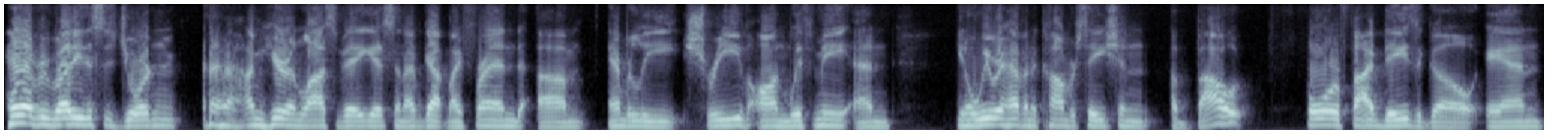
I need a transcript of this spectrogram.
Hey, everybody, this is Jordan. I'm here in Las Vegas and I've got my friend um, Amberly Shreve on with me. And, you know, we were having a conversation about four or five days ago. And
